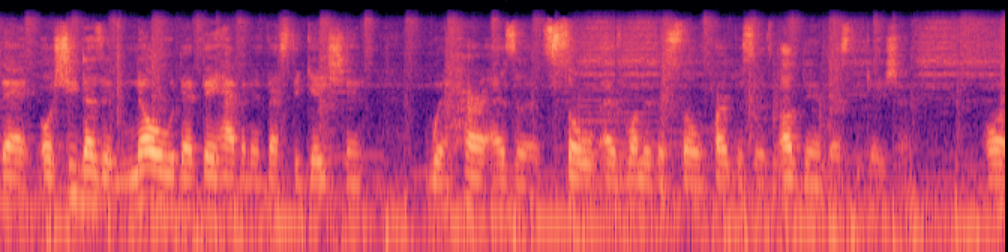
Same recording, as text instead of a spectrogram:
that or she doesn't know that they have an investigation with her as a sole as one of the sole purposes of the investigation or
